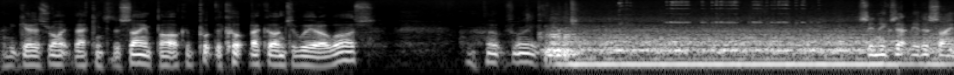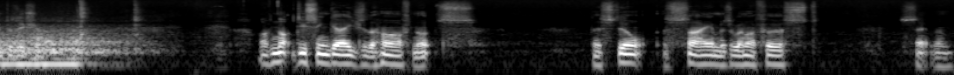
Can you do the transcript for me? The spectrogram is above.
And it goes right back into the same part. I could put the cut back onto where I was. Hopefully it's in exactly the same position. I've not disengaged the half nuts they're still the same as when I first set them.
